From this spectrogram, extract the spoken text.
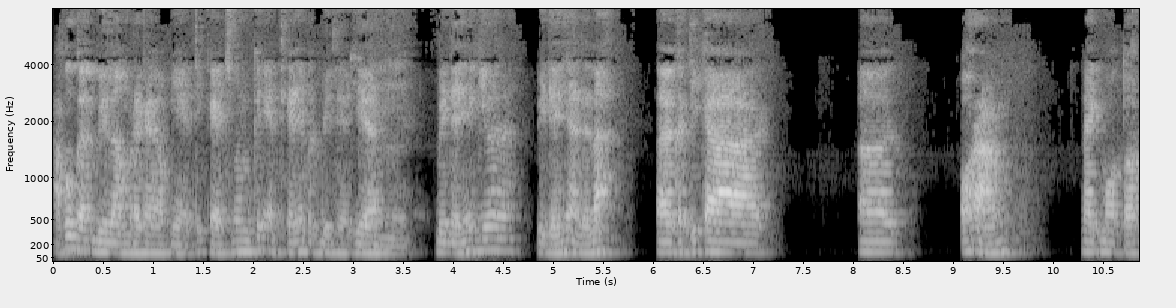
aku gak bilang mereka nggak punya etika ya cuma mungkin etikanya berbeda aja Hmm. bedanya gimana bedanya adalah eh, ketika eh, orang naik motor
